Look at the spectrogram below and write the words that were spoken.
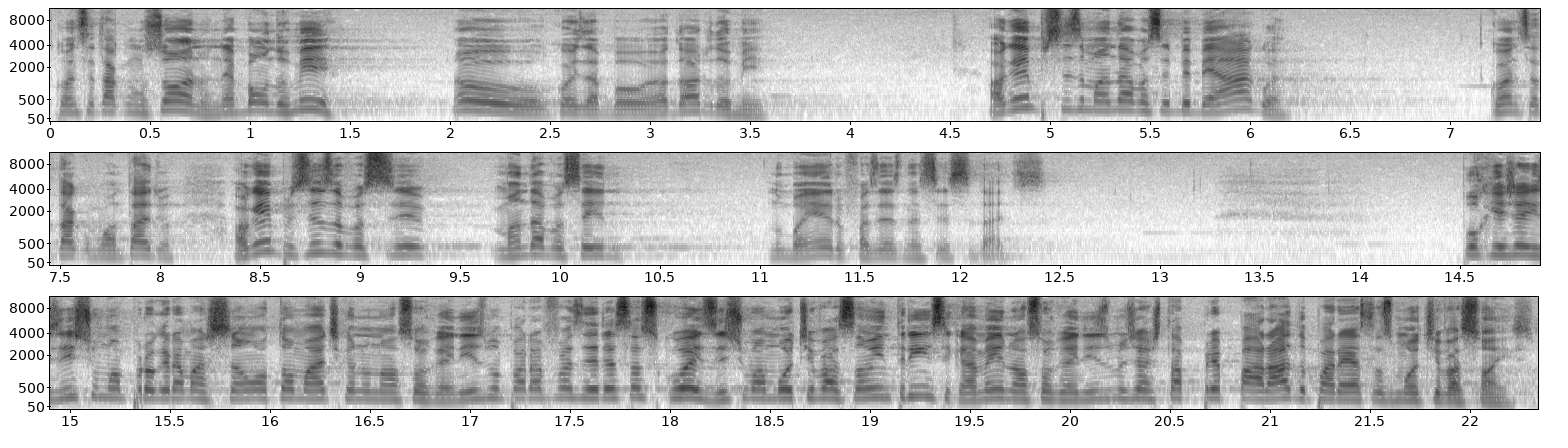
Quando você está com sono? Não é bom dormir? Oh, coisa boa, eu adoro dormir. Alguém precisa mandar você beber água? Quando você está com vontade? Alguém precisa você mandar você ir no banheiro fazer as necessidades? Porque já existe uma programação automática no nosso organismo para fazer essas coisas. Existe uma motivação intrínseca, amém? Nosso organismo já está preparado para essas motivações.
